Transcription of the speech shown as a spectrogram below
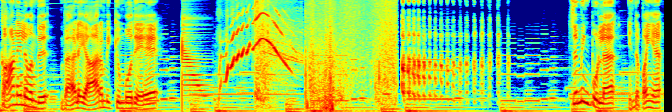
காலையில வந்து வேலையை ஆரம்பிக்கும் போதே ஸ்விம்மிங் பூல்ல இந்த பையன்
